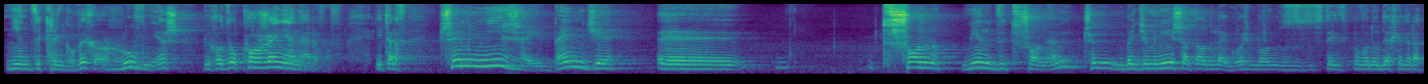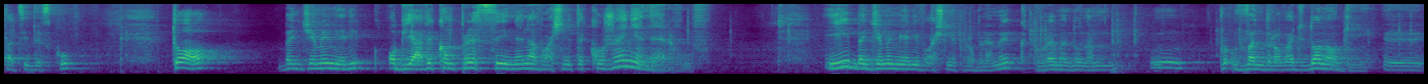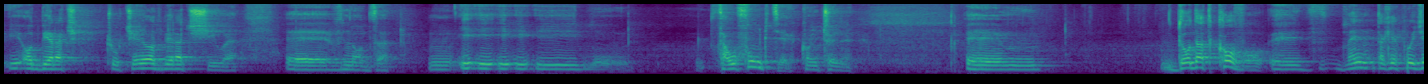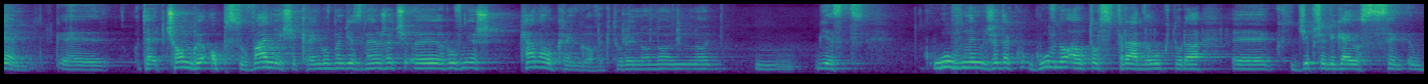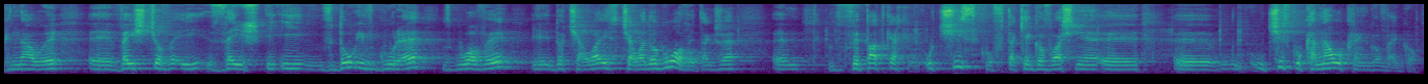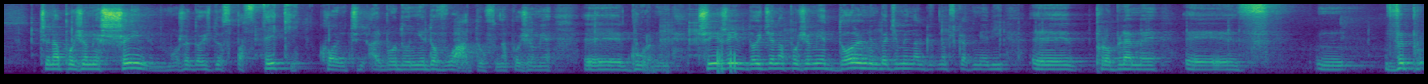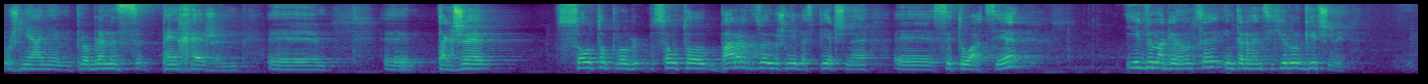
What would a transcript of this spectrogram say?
międzykręgowych również wychodzą korzenie nerwów. I teraz czym niżej będzie yy, trzon między trzonem, czym będzie mniejsza ta odległość, bo z, z, tej, z powodu dehydratacji dysku, to będziemy mieli objawy kompresyjne na właśnie te korzenie nerwów. I będziemy mieli właśnie problemy, które będą nam mm, wędrować do nogi yy, i odbierać czucie, i odbierać siłę yy, w nodze i, i, i, i, i całą funkcję kończyny. Dodatkowo, y, tak jak powiedziałem, y, te ciągłe obsuwanie się kręgów będzie zwężać y, również kanał kręgowy, który no, no, no jest głównym, że tak, główną autostradą, która, gdzie przebiegają sygnały wejściowe i, zejść, i, i w dół i w górę z głowy do ciała i z ciała do głowy. Także w wypadkach ucisków takiego właśnie ucisku kanału kręgowego, czy na poziomie szyjnym może dojść do spastyki kończyn albo do niedowładów na poziomie y, górnym, czy jeżeli dojdzie na poziomie dolnym, będziemy na, na przykład mieli y, problemy y, z wypróżnianiem, problemy z pęcherzem. Także są to, są to bardzo już niebezpieczne sytuacje i wymagające interwencji chirurgicznej.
